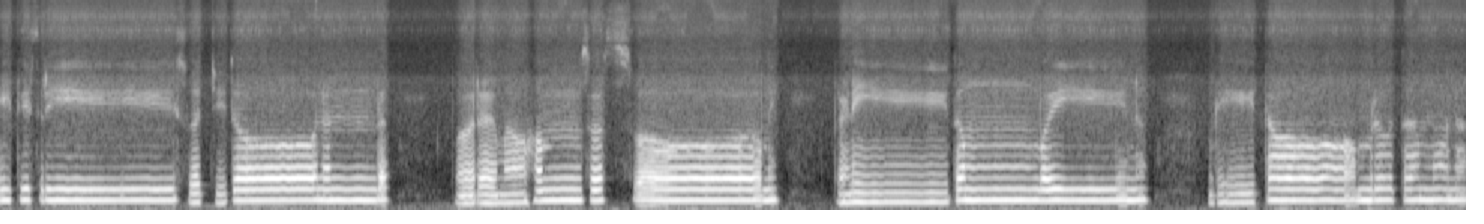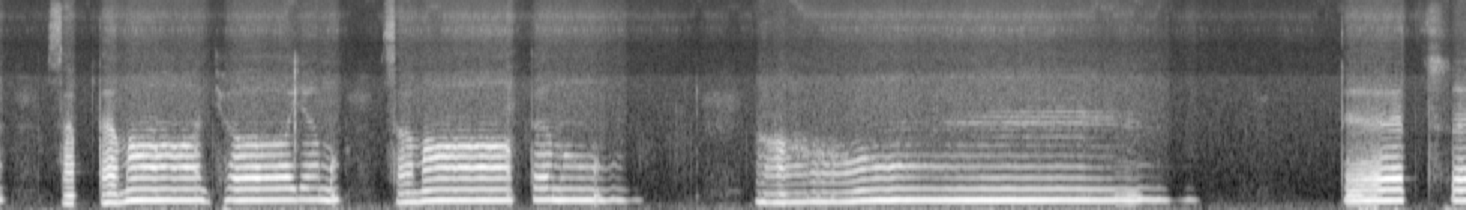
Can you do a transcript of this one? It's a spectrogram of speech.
इति श्रीसच्चिदानन्द परमहंसस्वामि प्रणीतं वैन गीतामृतमुन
